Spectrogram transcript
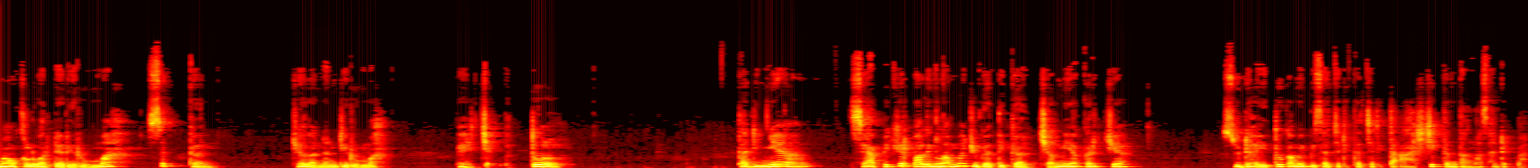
Mau keluar dari rumah, segan. Jalanan di rumah, becek betul. Tadinya, saya pikir paling lama juga tiga jam ya kerja. Sudah itu kami bisa cerita-cerita asyik tentang masa depan.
